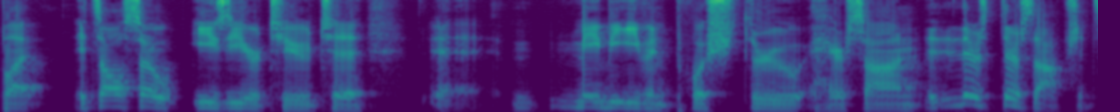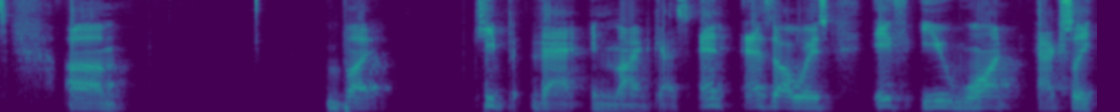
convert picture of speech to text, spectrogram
but it's also easier to to uh, maybe even push through Kherson. There's there's options. Um, but keep that in mind, guys. And as always, if you want, actually,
